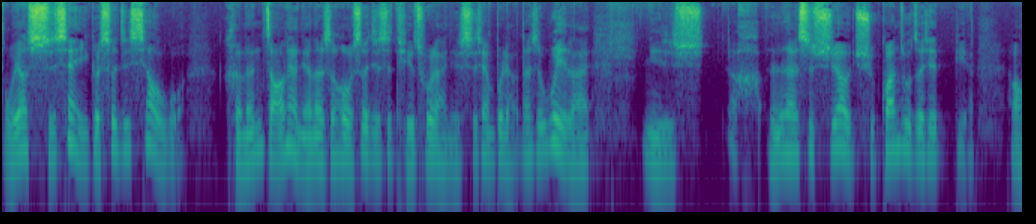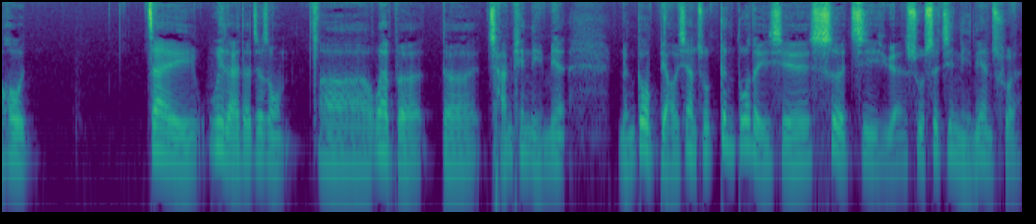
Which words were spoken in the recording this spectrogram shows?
我要实现一个设计效果。可能早两年的时候设计师提出来你实现不了，但是未来你需。仍然是需要去关注这些点，然后在未来的这种呃 Web 的产品里面，能够表现出更多的一些设计元素、设计理念出来。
